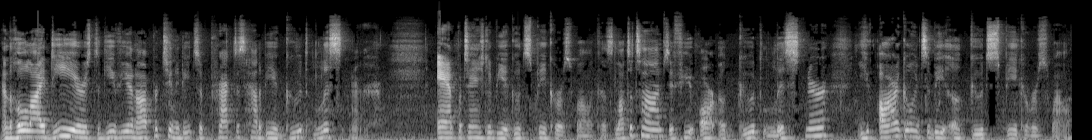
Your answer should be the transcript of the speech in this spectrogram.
And the whole idea is to give you an opportunity to practice how to be a good listener and potentially be a good speaker as well because lots of times if you are a good listener you are going to be a good speaker as well.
